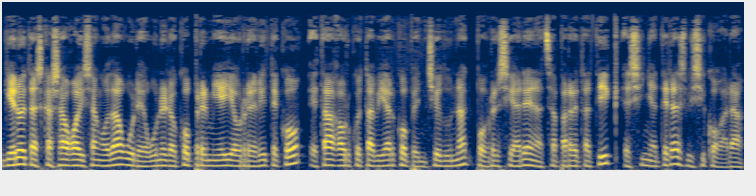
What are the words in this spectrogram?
Gero eta eskasagoa izango da gure eguneroko premiei aurre egiteko eta gaurko eta biharko pentsiodunak pobreziaren atxaparretatik ezin atera ez biziko gara.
